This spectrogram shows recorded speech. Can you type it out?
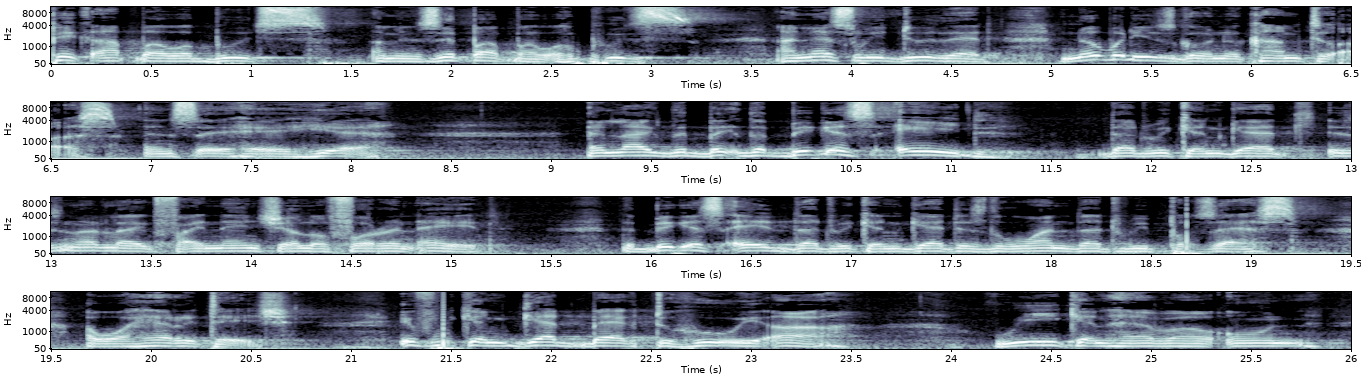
pick up our boots, I mean, zip up our boots, unless we do that, nobody is going to come to us and say, hey, here. And like the, the biggest aid that we can get is not like financial or foreign aid. The biggest aid that we can get is the one that we possess, our heritage. If we can get back to who we are, we can have our own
